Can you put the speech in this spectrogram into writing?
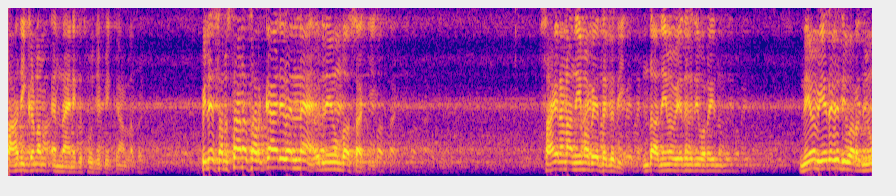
സാധിക്കണം എന്നാണ് എനിക്ക് സൂചിപ്പിക്കാനുള്ളത്. പിന്നെ സംസ്ഥാന സർക്കാർ തന്നെ ഒരു നിയമം പാസാക്കി. സഹകരണ നിയമ ഭേദഗതി എന്താ നിയമ ഭേദഗതി പറയുന്നത്? നിയമ ഭേദഗതി പറഞ്ഞു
